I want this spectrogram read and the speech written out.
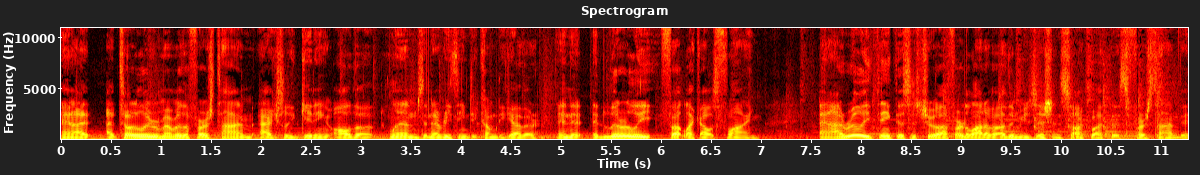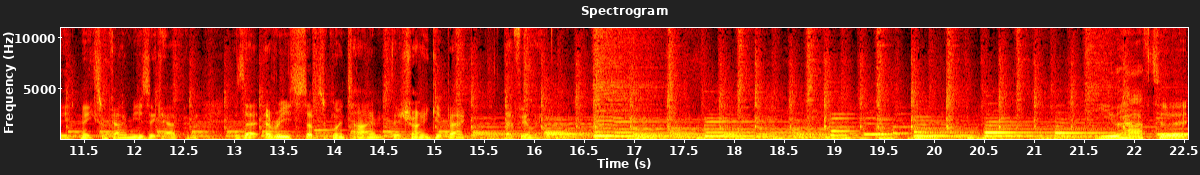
And I, I totally remember the first time actually getting all the limbs and everything to come together. And it, it literally felt like I was flying. And I really think this is true. I've heard a lot of other musicians talk about this first time they make some kind of music happen, is that every subsequent time they're trying to get back that feeling. You have to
